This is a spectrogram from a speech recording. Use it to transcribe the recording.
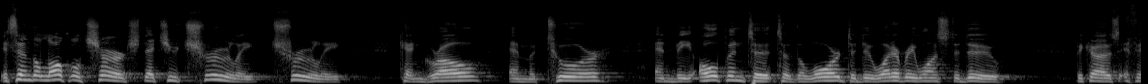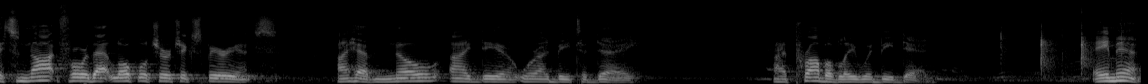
It's in the local church that you truly, truly can grow and mature and be open to, to the Lord to do whatever He wants to do. Because if it's not for that local church experience, I have no idea where I'd be today I probably would be dead. Amen.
